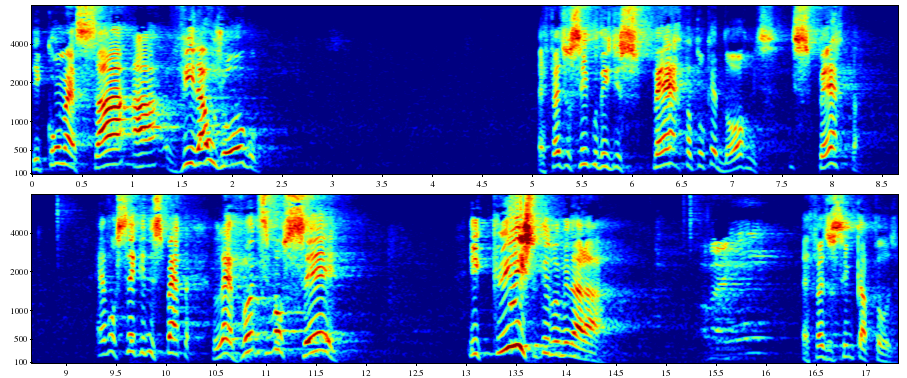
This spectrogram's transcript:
e começar a virar o jogo. Efésios 5 diz: Desperta tu que dormes. Desperta. É você que desperta. Levante-se você. E Cristo te iluminará. Amém. Efésios 5,14.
